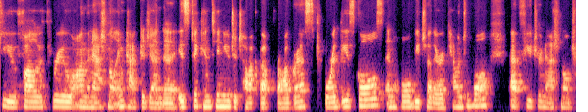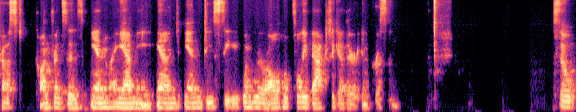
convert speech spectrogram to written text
to follow through on the national impact agenda is to continue to talk about progress toward these goals and hold each other accountable at future National Trust conferences in Miami and in DC when we're all hopefully back together in person. So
